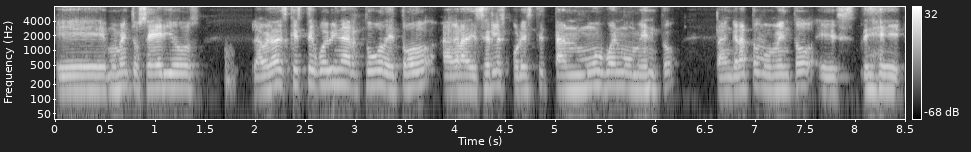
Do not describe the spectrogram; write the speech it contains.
eh, momentos serios. La verdad es que este webinar tuvo de todo. Agradecerles por este tan muy buen momento, tan grato momento. Este,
